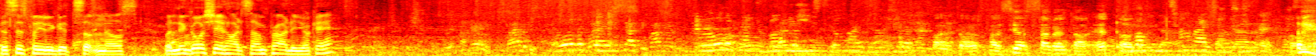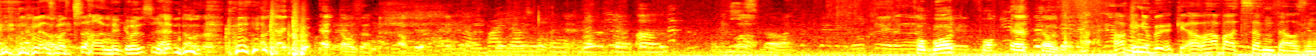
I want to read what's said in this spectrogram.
this is for you to get something else. But negotiate hard, so I'm proud of you. Okay? Lower the price. Lower the price of both of these to 5,000. Six, 7,000, 8,000. Both of these to 5,000. That's my child negotiating. Okay, I give you 8,000. Okay? 5,000 for, for, um, these both. For both, for 8,000. How can you? br- uh, How about seven thousand?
